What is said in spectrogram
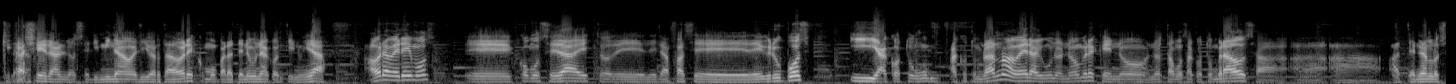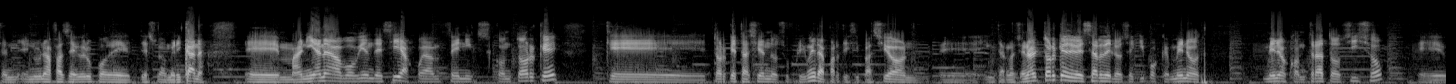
que Claro. cayeran los eliminados de Libertadores como para tener una continuidad. Ahora veremos eh, cómo se da esto de, de la fase de, de grupos y acostum- acostumbrarnos a ver algunos nombres que no, no estamos acostumbrados a, tenerlos en, en una fase de grupo de, Sudamericana. Eh, mañana, vos bien decías, juegan Fénix con Torque, que Torque está haciendo su primera participación eh, internacional. Torque debe ser de los equipos que menos, menos contratos hizo. Eh,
